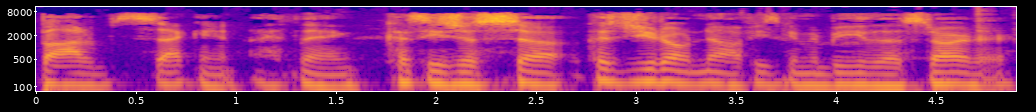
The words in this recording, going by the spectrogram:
bottom second. I think because he's just so because you don't know if he's going to be the starter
